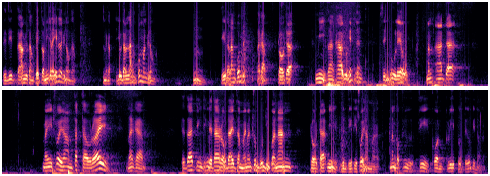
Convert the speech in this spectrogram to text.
ติดตามอยู่ทางเฟซตอนนี้จะเห็นเลยพี่น้องครับนะครับอยู่ด้านล่างผมมันพี่น้องอืม ที่กำลังผมนะครับ เราจะมีทางข้าวอยู่นิดนึงสิ่งดูเร็ว มันอาจจะไม่ช่วยห้ามทักเท่าไรนะครับ แต่ถ้าจริงๆแต่ถ้าเราได้ทำไมมันสมบูรณ์ยิ่งกว่านั้น เราจะมีพื้นที่ที่ช่วยห้ามาก นั่นก็คือที่คอนกรีตเพิ่มเติมพี่น้องครับ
